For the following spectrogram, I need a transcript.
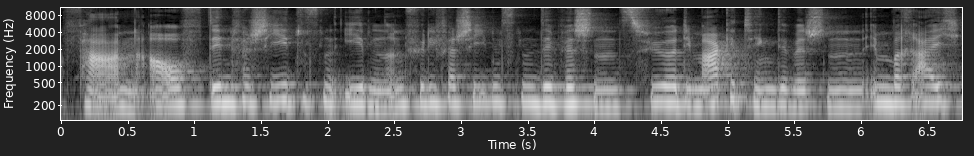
fahren auf den verschiedensten Ebenen, für die verschiedensten Divisions, für die Marketing Division im Bereich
